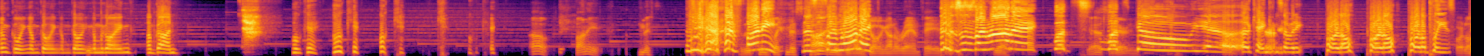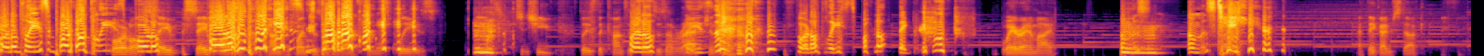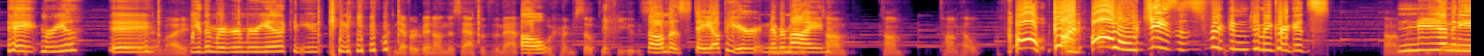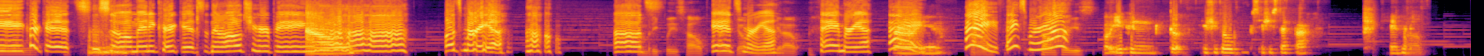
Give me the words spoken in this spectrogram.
I'm going, I'm going, I'm going, I'm going. I'm gone. okay, okay, okay, okay. Oh, funny. Yeah, funny. This is, like this is ironic. Going on a rampage. This is ironic. Let's Yes, let's go. Yeah. Okay. Can somebody portal portal portal please Portal. portal, please portal please Portal, portal. save, save Portal, all of the please. consequences of our Portal, please. Mm, She- please, the consequences of our please. actions. portal please portal. Thank you. Where am I? Mm. I'm here. I think I'm stuck. Hey Maria. Hey. Where am I? You the murderer, Maria? Can you can you? I've never been on this half of the map Oh. before. I'm so confused. No, I'm gonna stay up here. Never mind. Tom, Tom, Tom, help. Oh God! Oh Jesus! Freaking Jiminy crickets! Tom, Jiminy go? crickets! So many crickets, and they're all chirping. Ow. oh, it's Maria. Oh, oh Somebody please help. It's don't know how to Maria. Get out. hey Maria. Where are Hey, you? Hey! Thanks, Maria. Tom, please. Oh, you can go if you go if you step back. Um,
